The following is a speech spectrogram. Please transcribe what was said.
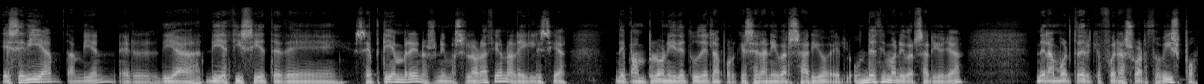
Ese día también, el día 17 de septiembre, nos unimos en la oración a la iglesia de Pamplona y de Tudela porque es el aniversario, el undécimo aniversario ya de la muerte del que fuera su arzobispo,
